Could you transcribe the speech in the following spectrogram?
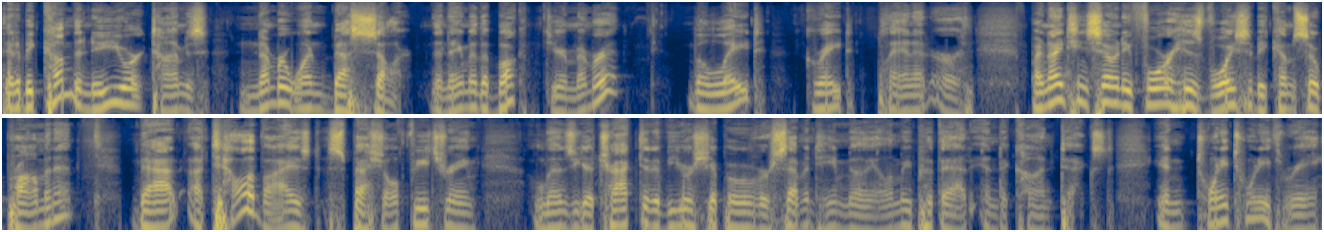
that had become the New York Times number one bestseller. The name of the book, do you remember it? The late great planet Earth. By 1974, his voice had become so prominent that a televised special featuring Lindsey attracted a viewership of over 17 million. Let me put that into context. In 2023,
